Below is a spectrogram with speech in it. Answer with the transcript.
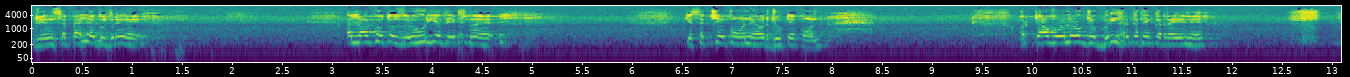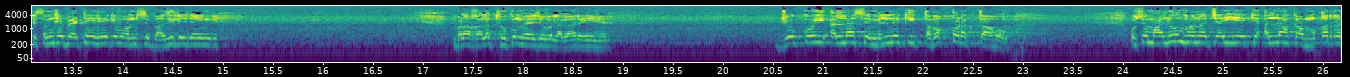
جو ان سے پہلے گزرے ہیں۔ اللہ کو تو ضرور یہ دیکھنا ہے کہ سچے کون ہیں اور جھوٹے کون۔ اور کیا وہ لوگ جو بری حرکتیں کر رہے ہیں کہ سمجھے بیٹھے ہیں کہ وہ ہم سے بازی لے جائیں گے۔ بڑا غلط حکم ہے جو وہ لگا رہے ہیں۔ جو کوئی اللہ سے ملنے کی توقع رکھتا ہو، اسے معلوم ہونا چاہیے کہ اللہ کا مقرر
